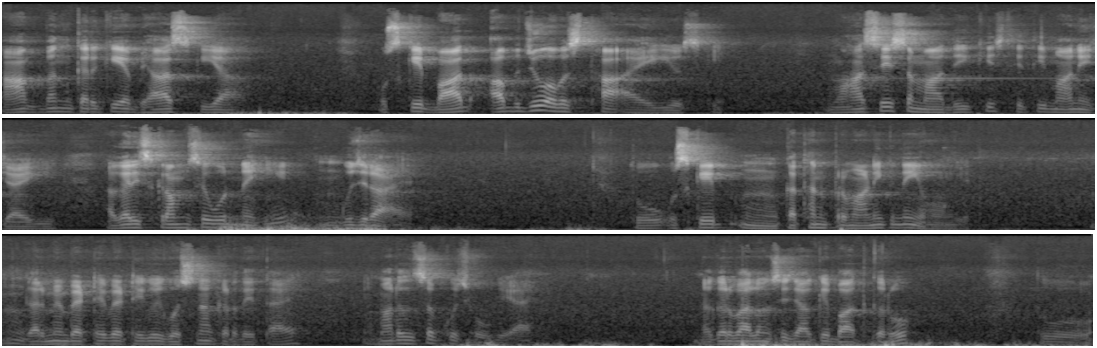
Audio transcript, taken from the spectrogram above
आँख बंद करके अभ्यास किया। उसके बाद अब जो अवस्था आएगी उसकी, वहाँ से समाधि की स्थिति मानी जाएगी। अगर इस क्रम से वो नहीं गुजरा है तो उसके कथन प्रमाणिक नहीं होंगे। घर में बैठे बैठे कोई घोषणा कर देता है, हमारा तो सब कुछ हो गया है। नगर वालों से जाके बात करो तो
